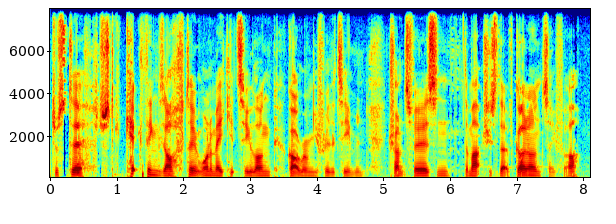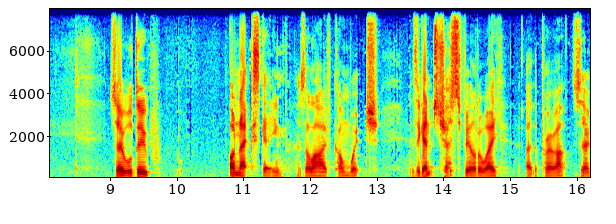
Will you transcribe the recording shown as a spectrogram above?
just to just to kick things off. Don't want to make it too long. Got to run you through the team and transfers and the matches that have gone on so far. So we'll do our next game as a live com, which is against Chesterfield away at the Proact. So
